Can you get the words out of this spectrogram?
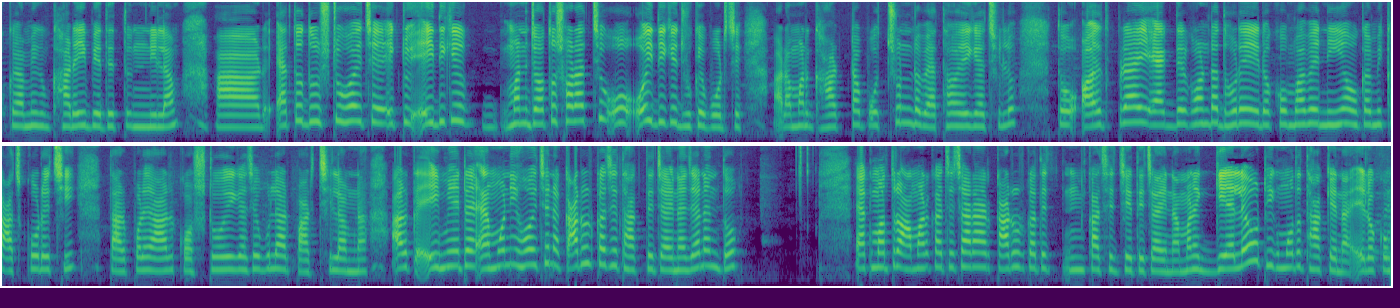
ওকে আমি ঘাড়েই বেঁধে নিলাম। আর এত দুষ্টু হয়েছে, একটু এই দিকে মানে যত সরাচ্ছি ও ওই দিকে ঝুঁকে পড়ছে। আর আমার ঘাড়টা প্রচণ্ড ব্যথা হয়ে গেছিল। তো প্রায় এক দেড় ঘণ্টা ধরে এরকমভাবে নিয়ে ওকে আমি কাজ করেছি। তারপরে আর কষ্ট হয়ে গেছে বলে আর পারছিলাম না। আর এই মেয়েটা এমনই হয়েছে না, কারোর কাছে থাকতে চায় না, জানেন তো? একমাত্র আমার কাছে ছাড়া আর কারোর কাছে কাছে যেতে চায় না। মানে গেলেও ঠিক মতো থাকে না এরকম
